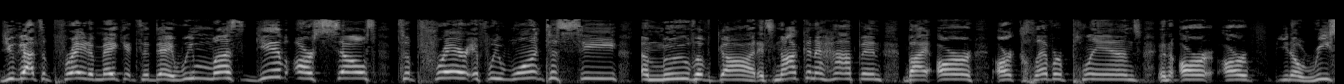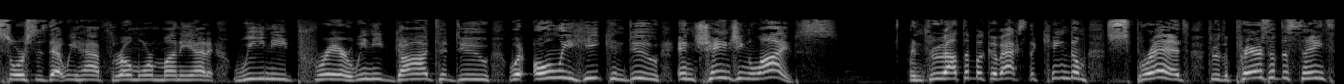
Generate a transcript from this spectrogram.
You got to pray to make it today. We must give ourselves to prayer if we want to see a move of God. It's not going to happen by our, our clever plans and our, our, you know, resources that we have. Throw more money at it. We need prayer. We need God to do what only He can do in changing lives. And throughout the book of Acts, the kingdom spreads through the prayers of the saints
